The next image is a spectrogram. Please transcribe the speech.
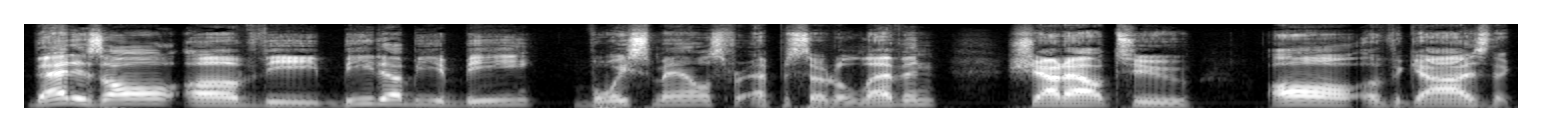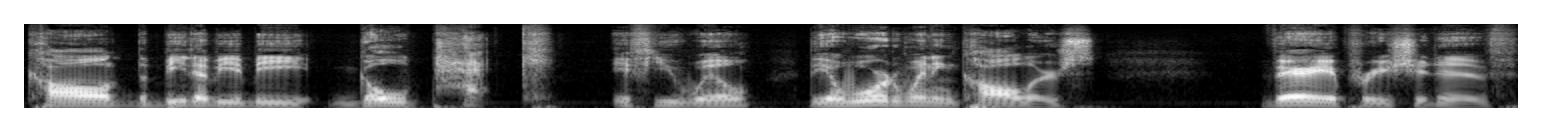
that is all of the BWB voicemails for episode 11. Shout out to all of the guys that called the BWB Gold Pack, if you will, the award winning callers. Very appreciative,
